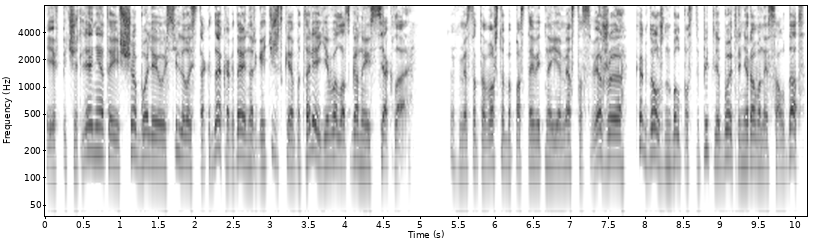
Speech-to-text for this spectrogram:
и впечатление это еще более усилилось тогда, когда энергетическая батарея его лазгана иссякла. Вместо того, чтобы поставить на ее место свежую, как должен был поступить любой тренированный солдат,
